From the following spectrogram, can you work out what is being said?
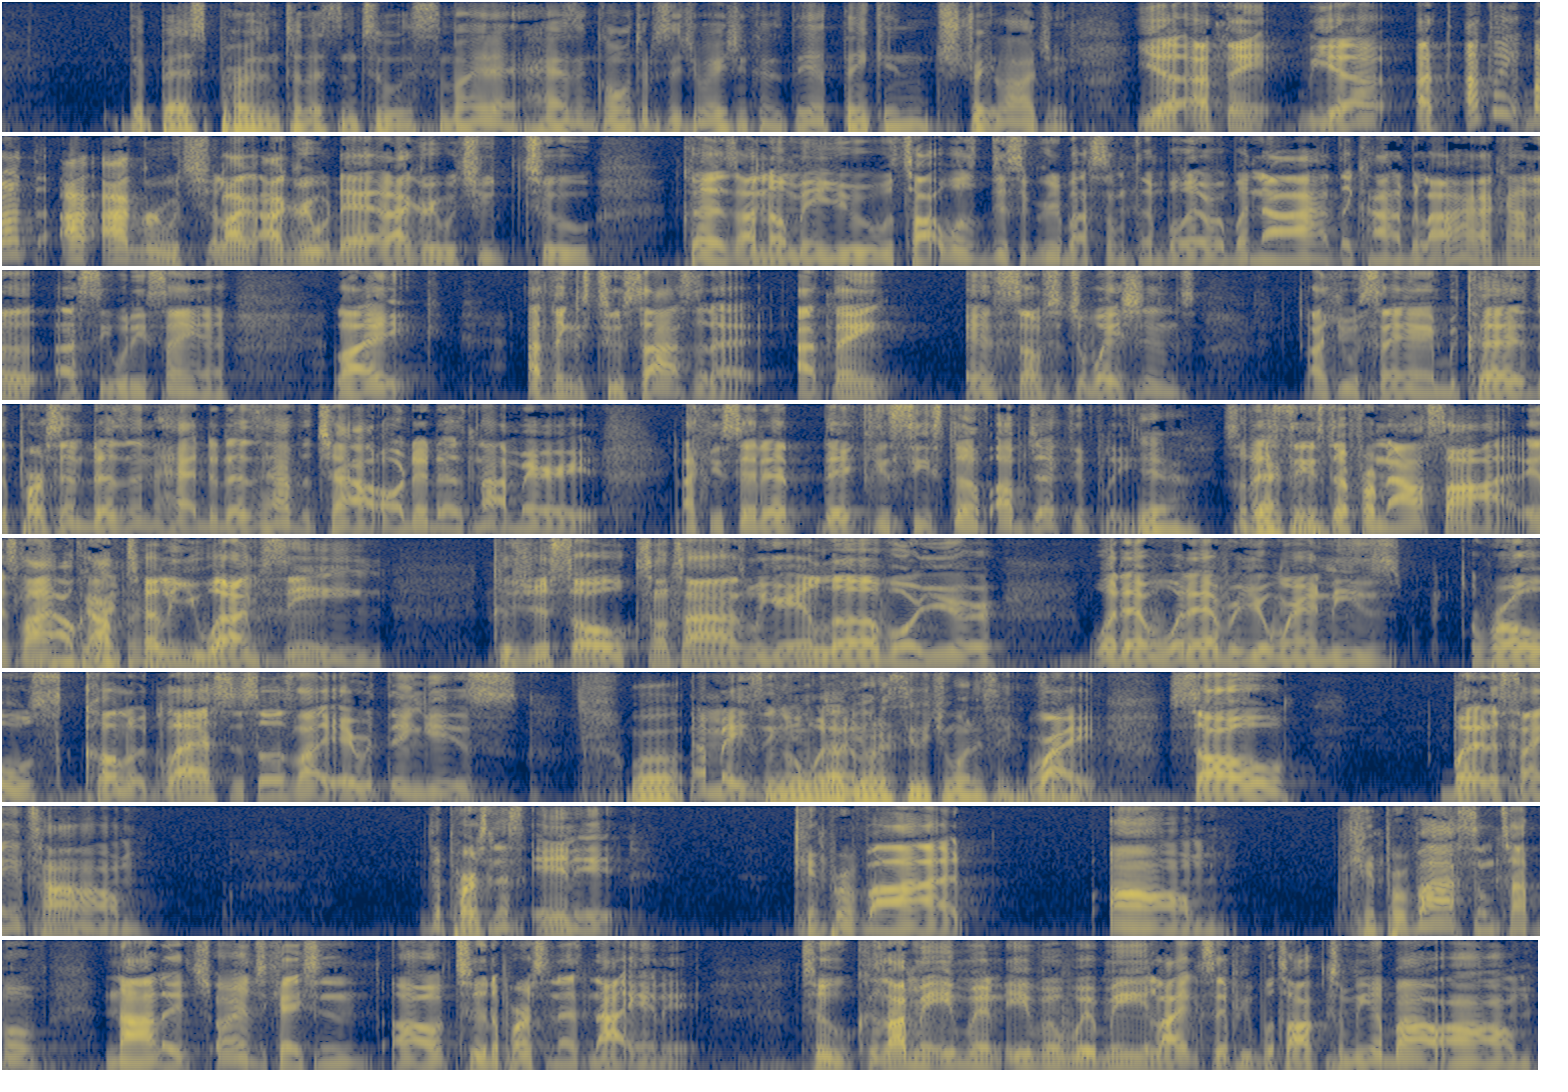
the best person to listen to is somebody that hasn't gone through the situation because they are thinking straight logic. Yeah, I think. Yeah, I, I think, but I, I agree with you. Like, I agree with that, and I agree with you too. Because I know me and you was talk was disagreed about something, but whatever. But now I have to kind of be like, all right, I kind of I see what he's saying. Like, I think it's two sides to that. I think in some situations, like you were saying, because the person that doesn't have that doesn't have the child or that does not married, like you said, they, they can see stuff objectively. Yeah, So they're exactly. seeing stuff from the outside. It's like, okay, I'm telling you what I'm seeing because you're so. Sometimes when you're in love or you're whatever, whatever, you're wearing these rose colored glasses. So it's like everything is Well, amazing when you love, you want to see what you want to see. Right. So, but at the same time, the person that's in it can provide, um, can provide some type of knowledge or education uh, to the person that's not in it, too. Because I mean, even even with me, like say, people talk to me about, um,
